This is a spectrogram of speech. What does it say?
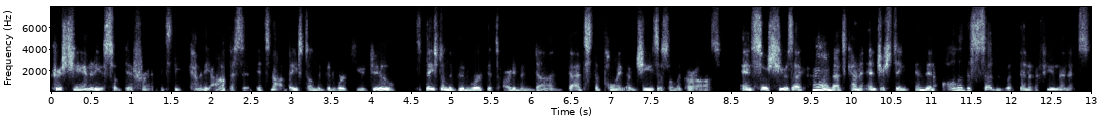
Christianity is so different. It's the kind of the opposite. It's not based on the good work you do. It's based on the good work that's already been done. That's the point of Jesus on the cross. And so she was like, huh, that's kind of interesting. And then all of a sudden, within a few minutes,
